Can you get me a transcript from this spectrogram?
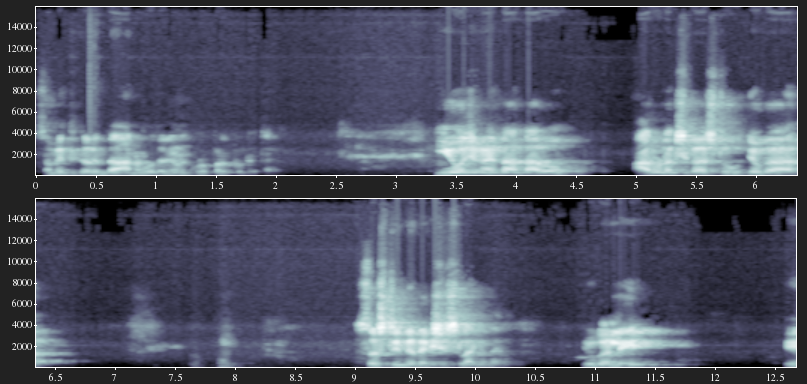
ಸಮಿತಿಗಳಿಂದ ಅನುಮೋದನೆಗಳನ್ನು ಕೊಡ್- ಪಡೆದುಕೊಂಡಿರ್ತಾರೆ ಈ ಯೋಜನೆಯಿಂದ ಅಂದಾರು ಆರು ಲಕ್ಷಗಳಷ್ಟು ಉದ್ಯೋಗ ಸೃಷ್ಟಿ ನಿರೀಕ್ಷಿಸಲಾಗಿದೆ ಇವುಗಳಲ್ಲಿ ಈ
